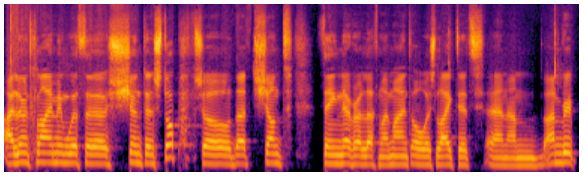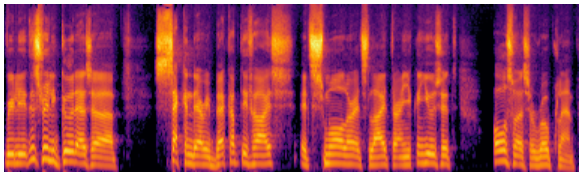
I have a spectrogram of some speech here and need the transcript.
I learned climbing with a shunt and stop, so that shunt thing never left my mind, always liked it. And I'm, I'm re really, this is really good as a secondary backup device. It's smaller, it's lighter, and you can use it also as a rope clamp.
